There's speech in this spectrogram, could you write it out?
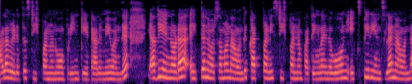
அளவு எடுத்து ஸ்டிச் பண்ணணும் அப்படின்னு கேட்டாலுமே வந்து அது என்னோட இத்தனை வருஷமாக நான் வந்து கட் பண்ணி ஸ்டிச் பண்ண பார்த்தீங்களா இந்த ஓன் ஓன் எக்ஸ்பீரியன்ஸில் நான் வந்து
